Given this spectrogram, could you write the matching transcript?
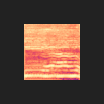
ชี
